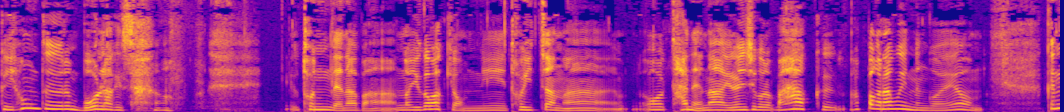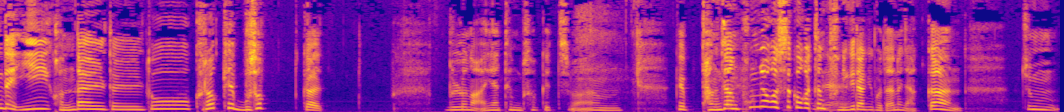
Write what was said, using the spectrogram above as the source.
그 형들은 뭘 하겠어요. 돈 내놔봐. 너 이거밖에 없니? 더 있잖아. 어, 다 내놔. 이런 식으로 막 그 협박을 하고 있는 거예요. 근데 이 건달들도 그렇게 무섭, 그니까, 물론 아이한테 무섭겠지만, 그 당장 폭력을 쓸 것 같은 네. 분위기라기보다는 약간 좀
